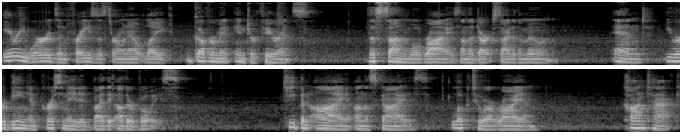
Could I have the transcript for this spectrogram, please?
eerie words and phrases thrown out, like government interference, the sun will rise on the dark side of the moon, and you are being impersonated by the other voice. Keep an eye on the skies, look to Orion. Contact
